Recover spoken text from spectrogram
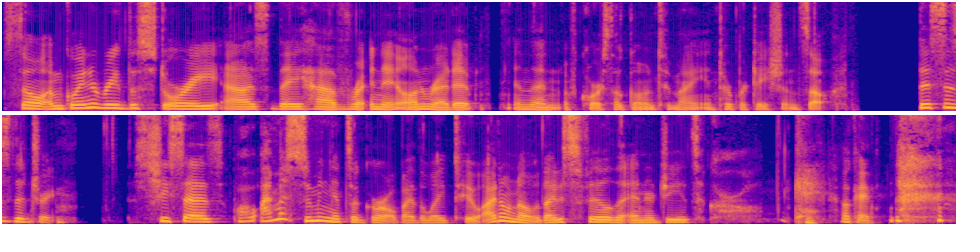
So, I'm going to read the story as they have written it on Reddit, and then, of course, I'll go into my interpretation. So, this is the dream. She says, Well, I'm assuming it's a girl, by the way, too. I don't know. I just feel the energy. It's a girl. Okay. Okay.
